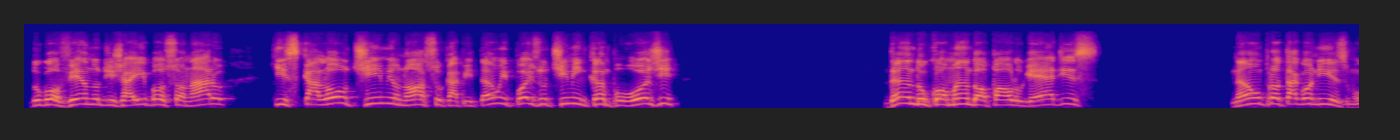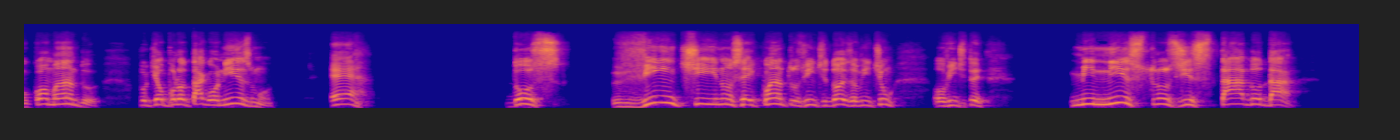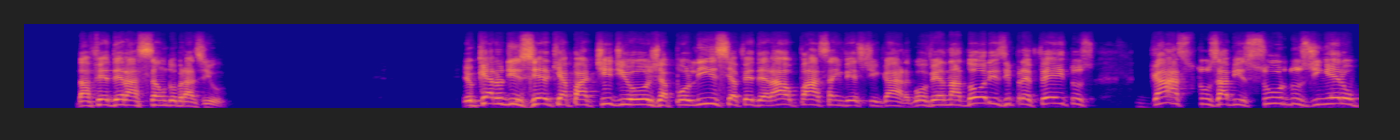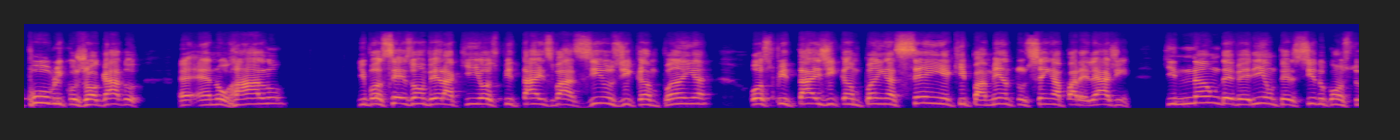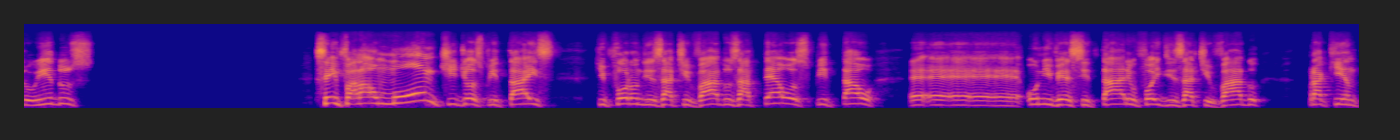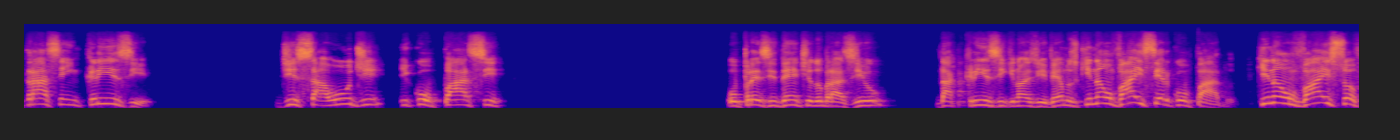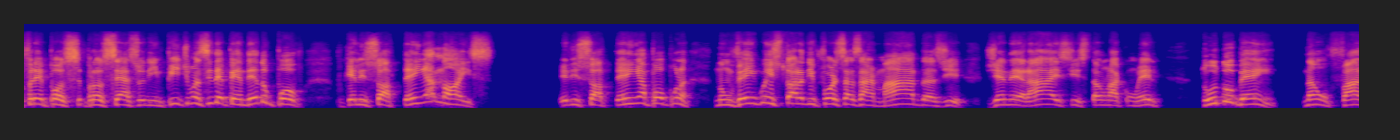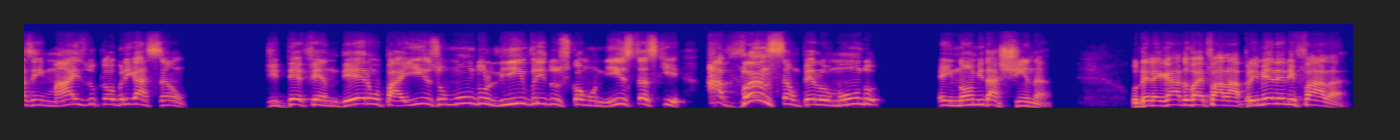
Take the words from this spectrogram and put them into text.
do governo de Jair Bolsonaro, que escalou o time, o nosso capitão, e pôs o time em campo hoje, dando o comando ao Paulo Guedes, não o protagonismo, o comando, porque o protagonismo é dos 20 não sei quantos, 22 ou 21 ou 23 ministros de Estado da, da Federação do Brasil. Eu quero dizer que a partir de hoje a Polícia Federal passa a investigar governadores e prefeitos, gastos absurdos, dinheiro público jogado é, é, no ralo. E vocês vão ver aqui hospitais vazios de campanha, hospitais de campanha sem equipamento, sem aparelhagem, que não deveriam ter sido construídos. Sem falar um monte de hospitais que foram desativados, até o hospital é, é, é, é universitário foi desativado para que entrasse em crise de saúde e culpasse o presidente do Brasil da crise que nós vivemos, que não vai ser culpado, que não vai sofrer processo de impeachment se depender do povo, porque ele só tem a nós. Ele só tem a população. Não vem com história de forças armadas, de generais que estão lá com ele. Tudo bem, não fazem mais do que obrigação de defender o país, o mundo livre dos comunistas que avançam pelo mundo em nome da China. O delegado vai falar. Primeiro, ele fala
